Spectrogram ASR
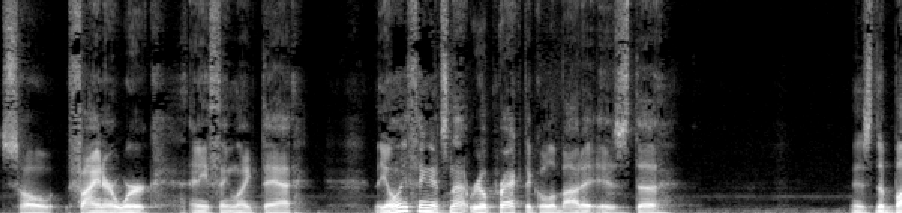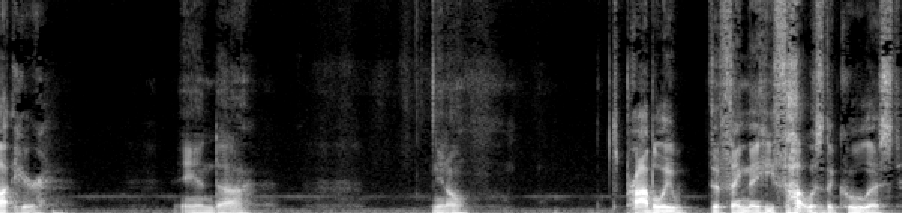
So finer work, anything like that. The only thing that's not real practical about it is the is the butt here. And uh, you know, it's probably the thing that he thought was the coolest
